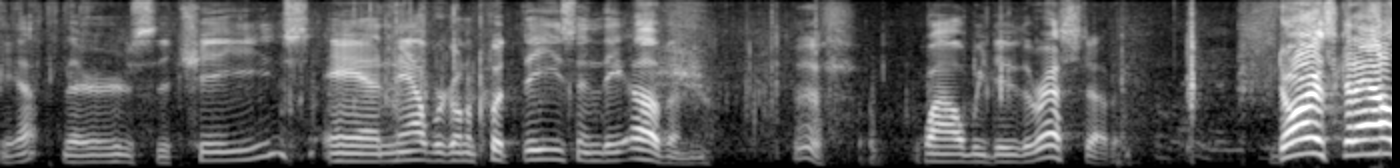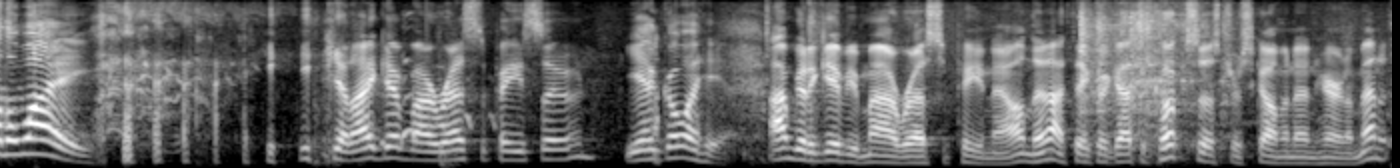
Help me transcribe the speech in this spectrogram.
Yep, there's the cheese. And now we're gonna put these in the oven Ugh. while we do the rest of it. Doris, get out of the way. Can I get my recipe soon? Yeah, go ahead. I'm going to give you my recipe now, and then I think we got the Cook sisters coming in here in a minute.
